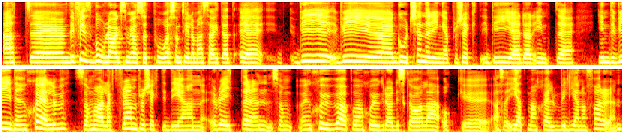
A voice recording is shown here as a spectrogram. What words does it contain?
Att eh, det finns bolag som jag har stött på som till och med sagt att eh, vi, vi godkänner inga projektidéer där inte individen själv som har lagt fram projektidén ratear den som en sjua på en sjugradig skala och eh, alltså i att man själv vill genomföra den.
